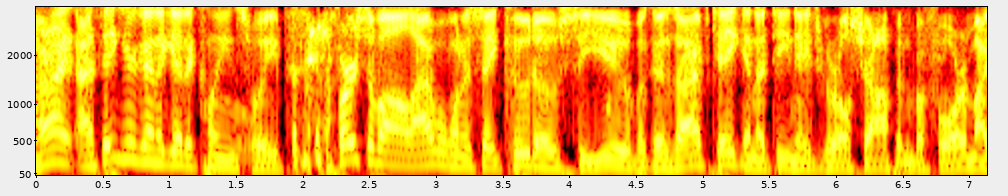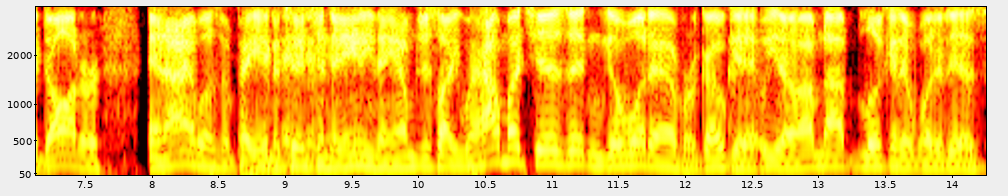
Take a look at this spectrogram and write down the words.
All right, I think you're going to get a clean sweep. First of all, I want to say kudos to you because I've taken a teenage girl shopping before, my daughter, and I wasn't paying attention to anything. I'm just like, well, how much is it? And go whatever, go get. You know, I'm not looking at what it is.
